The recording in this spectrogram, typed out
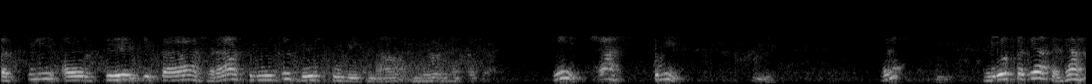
शक्ति और तेज का ह्रास रूप दोष को देखना नहीं निरोध का क्या है?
